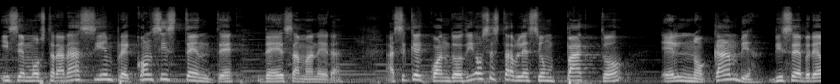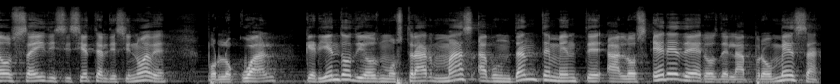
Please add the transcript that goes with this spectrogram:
y se mostrará siempre consistente de esa manera. Así que cuando Dios establece un pacto, Él no cambia. Dice Hebreos 6, 17 al 19, por lo cual queriendo Dios mostrar más abundantemente a los herederos de la promesa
